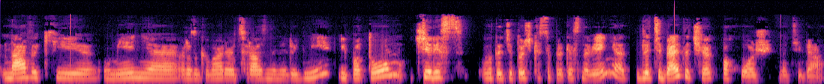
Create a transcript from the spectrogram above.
навыки, умения разговаривать с разными людьми, и потом через вот эти точки соприкосновения, для тебя этот человек похож на тебя.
